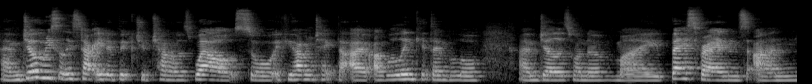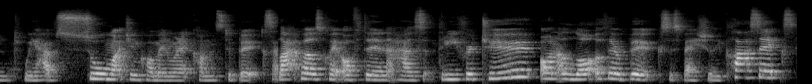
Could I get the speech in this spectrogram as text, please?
Um, Jill recently started a booktube channel as well so if you haven't checked that out I will link it down below um, Jill is one of my best friends and we have so much in common when it comes to books. Blackwells quite often has three for two on a lot of their books, especially classics,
